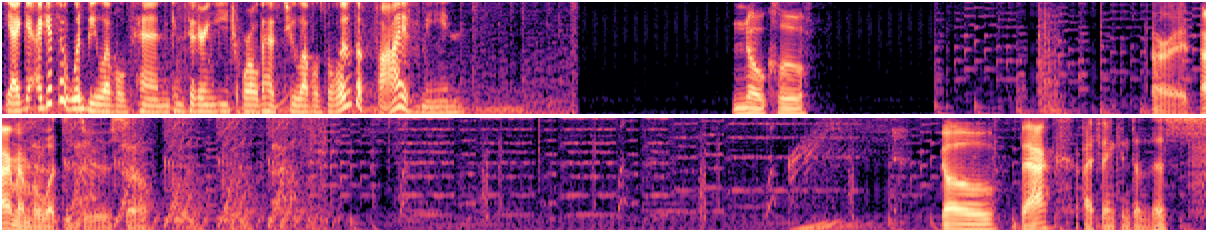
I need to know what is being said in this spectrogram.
Yeah, I guess it would be level 10, considering each world has two levels, but what does the 5 mean? No clue. All right, I remember what to do, so go back, I think, into this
